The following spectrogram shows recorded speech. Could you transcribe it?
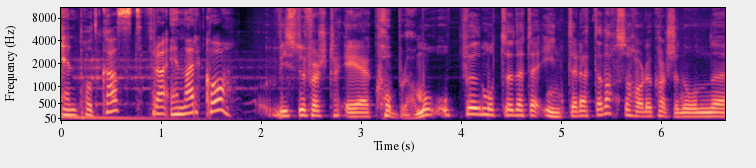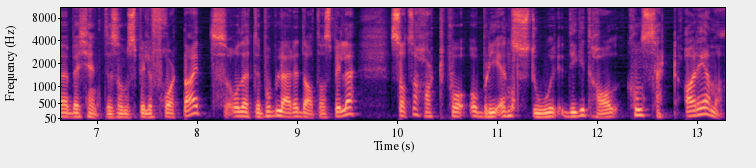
En podkast fra NRK. Hvis du først er kobla opp mot dette internettet, da, så har du kanskje noen eh, bekjente som spiller Fortnite. Og dette populære dataspillet satser hardt på å bli en stor digital konsertarena.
